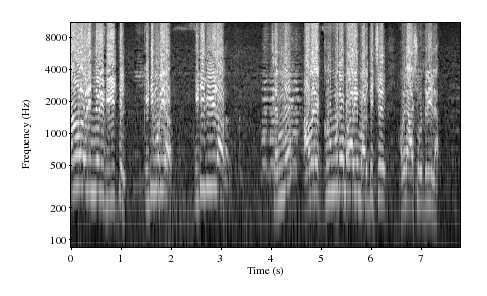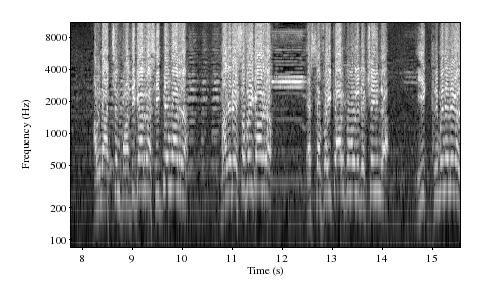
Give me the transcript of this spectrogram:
ആളൊഴിഞ്ഞൊരു വീട്ടിൽ ഇടിമുറിയാണ് ഇടിവീടാണ്. ചെന്ന് അവനെ ക്രൂരമായി മർദ്ദിച്ച് അവൻ ആശുപത്രിയില. അവന്റെ അച്ഛൻ പാർട്ടിക്കാരനാ സി പി എംകാരനാ മകൻ എസ് എഫ് ഐക്കാരനാ. എസ് എഫ് ഐക്കാർക്ക് പോലും രക്ഷയില്ല. ഈ ക്രിമിനലുകൾ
